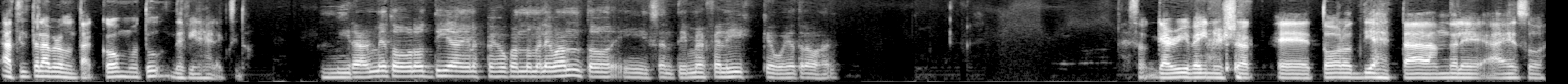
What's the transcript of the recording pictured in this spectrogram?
hacerte la pregunta, ¿cómo tú defines el éxito? mirarme todos los días en el espejo cuando me levanto y sentirme feliz que voy a trabajar. Gary Vaynerchuk eh, todos los días está dándole a eso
